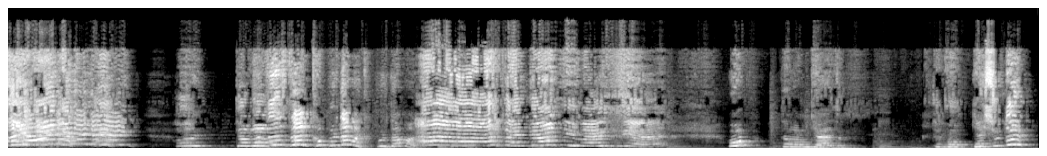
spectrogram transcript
Hayır hayır hayır. Ay, tamam. Hızlan kıpırdama kıpırdama. Aa, ah, ben ne yapayım Özgü? Hop tamam geldim. Dur. Gel şuradan.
